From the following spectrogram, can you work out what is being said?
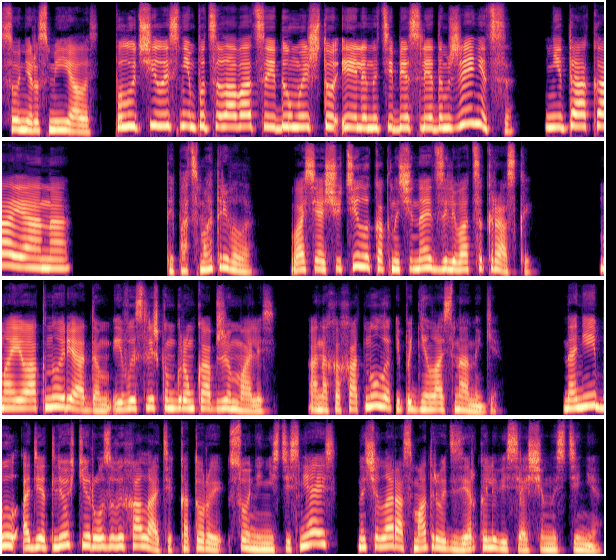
Соня рассмеялась. «Получилось с ним поцеловаться и думаешь, что Эля на тебе следом женится? Не такая она!» «Ты подсматривала?» Вася ощутила, как начинает заливаться краской. «Мое окно рядом, и вы слишком громко обжимались». Она хохотнула и поднялась на ноги. На ней был одет легкий розовый халатик, который, Соня не стесняясь, начала рассматривать в зеркале, висящем на стене.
